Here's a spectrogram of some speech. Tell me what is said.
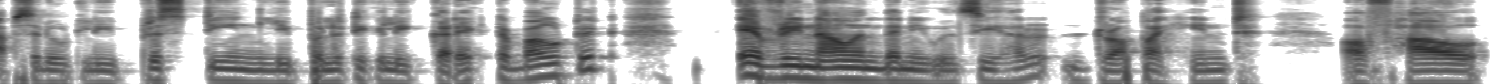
absolutely pristinely politically correct about it. Every now and then you will see her drop a hint of how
